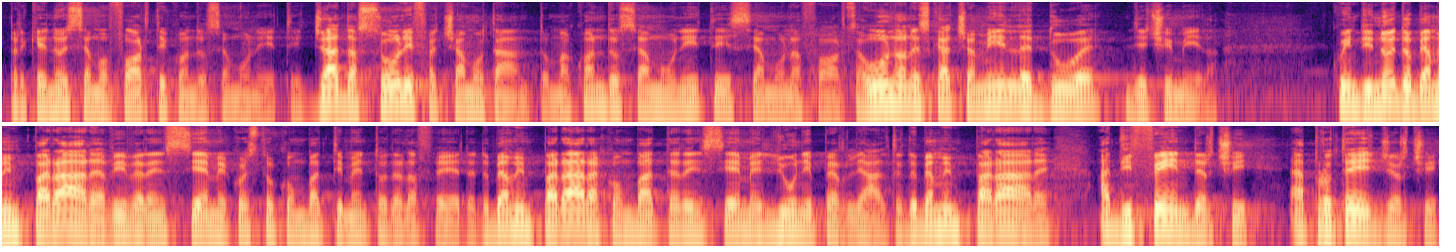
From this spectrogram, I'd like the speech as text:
Perché noi siamo forti quando siamo uniti. Già da soli facciamo tanto, ma quando siamo uniti siamo una forza. Uno ne scaccia mille, due, diecimila. Quindi noi dobbiamo imparare a vivere insieme questo combattimento della fede, dobbiamo imparare a combattere insieme gli uni per gli altri, dobbiamo imparare a difenderci, a proteggerci,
